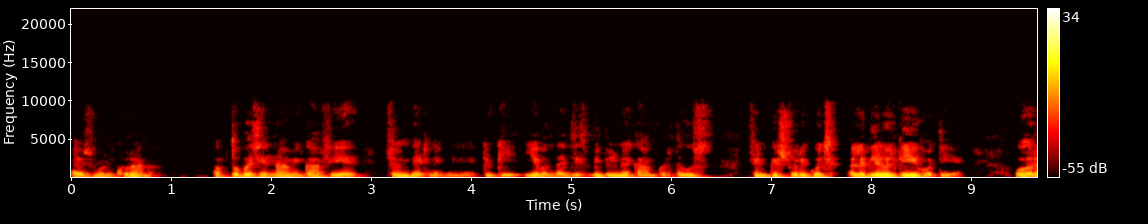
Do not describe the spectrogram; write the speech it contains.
आयुष्मान खुराना। अब तो बस ये नाम ही काफ़ी है फ़िल्म देखने के लिए, क्योंकि ये बंदा जिस भी फ़िल्म में काम करता है, उस फ़िल्म की स्टोरी कुछ अलग लेवल की ही होती है। और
